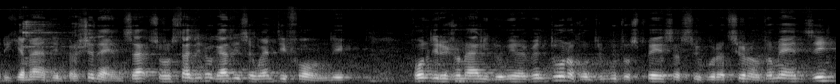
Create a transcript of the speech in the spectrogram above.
richiamate in precedenza, sono stati erogati i seguenti fondi. Fondi regionali 2021, contributo spesa assicurazione automezzi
